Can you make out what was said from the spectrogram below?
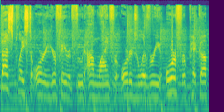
best place to order your favorite food online for order delivery or for pickup.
